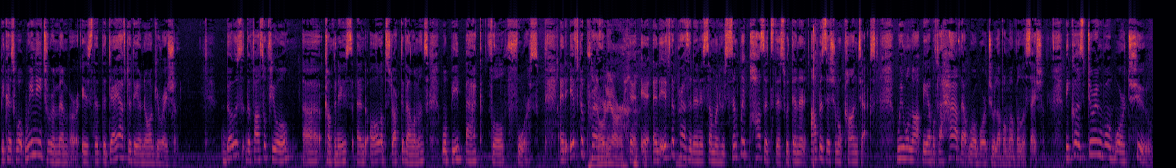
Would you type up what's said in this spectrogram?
Because what we need to remember is that the day after the inauguration, those the fossil fuel uh, companies and all obstructive elements will be back full force. And if the president already are. I- I- eh, eh, and if the president is someone who simply posits this within an oppositional context, we will not be able to have that World War II level mobilization. Because during World War II,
